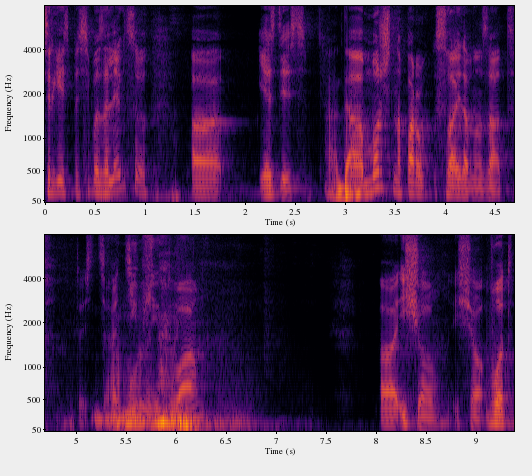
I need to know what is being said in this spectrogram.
Сергей, спасибо за лекцию. А, я здесь. А, да. А, можешь на пару слайдов назад? То есть да, один можно. и два. Еще, еще. Вот,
